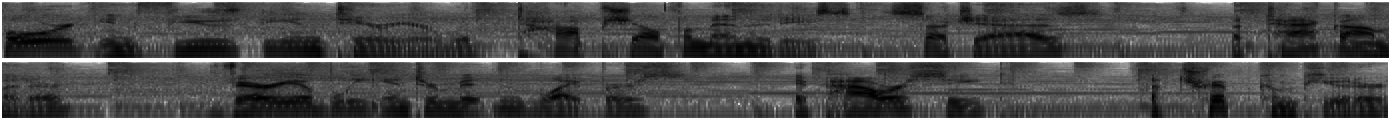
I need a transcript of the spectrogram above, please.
Ford infused the interior with top-shelf amenities such as a tachometer, variably intermittent wipers, a power seat, a trip computer,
